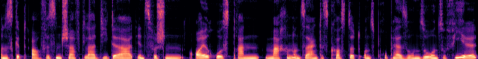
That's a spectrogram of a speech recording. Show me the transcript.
Und es gibt auch Wissenschaftler, die da inzwischen Euros dran machen und sagen, das kostet uns pro Person so und so viel.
